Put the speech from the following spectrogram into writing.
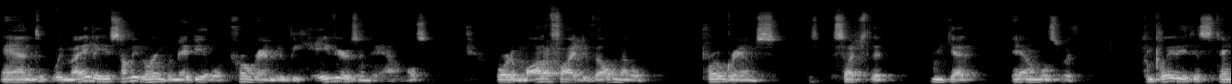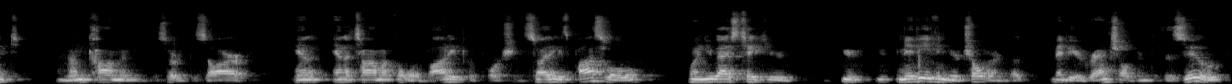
And we may be, some people think we may be able to program new behaviors into animals or to modify developmental programs such that we get animals with completely distinct and uncommon, sort of bizarre anatomical or body proportions. So I think it's possible when you guys take your, your maybe even your children, but maybe your grandchildren to the zoo,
